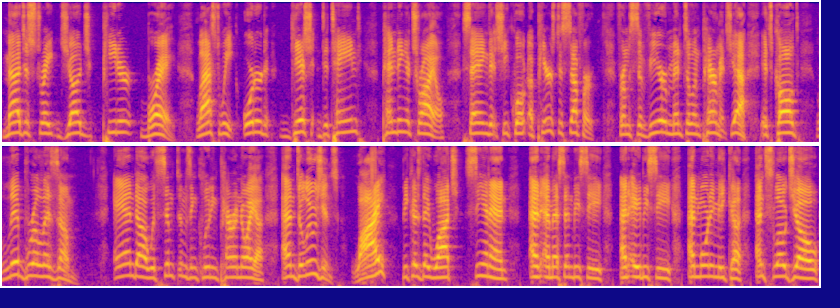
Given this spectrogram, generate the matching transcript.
Magistrate Judge Peter Bray last week ordered Gish detained pending a trial, saying that she, quote, appears to suffer from severe mental impairments. Yeah, it's called liberalism. And uh, with symptoms including paranoia and delusions. Why? Because they watch CNN and MSNBC and ABC and Morning Mika and Slow Joe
